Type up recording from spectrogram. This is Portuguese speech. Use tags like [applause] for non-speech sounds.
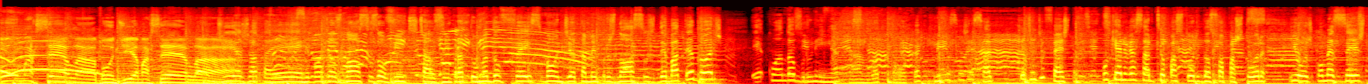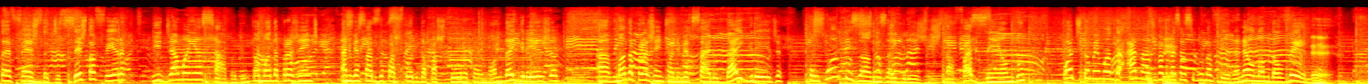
Ô Marcela, bom dia Marcela. Bom dia, JR. Bom dia aos nossos ouvintes. Tchauzinho pra turma do Face. Bom dia também pros nossos debatedores. E quando a Bruninha Carla toca aqui, você já sabe que é dia de festa. Porque é aniversário do seu pastor e da sua pastora. E hoje, como é sexta, é festa de sexta-feira e de amanhã sábado. Então manda pra gente aniversário do pastor e da pastora com o nome da igreja. Ah, manda pra gente o aniversário da igreja, com quantos anos a igreja está fazendo. Pode também mandar. Ah, não, a gente vai É. começar segunda-feira, né? O nome da ovelha? É,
